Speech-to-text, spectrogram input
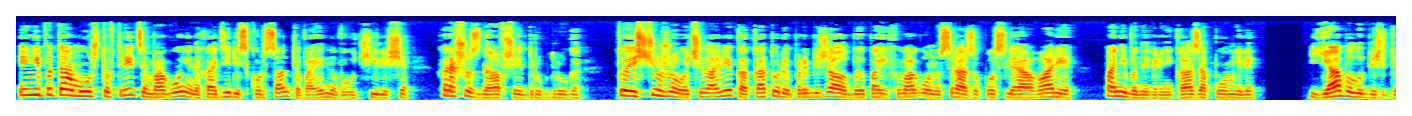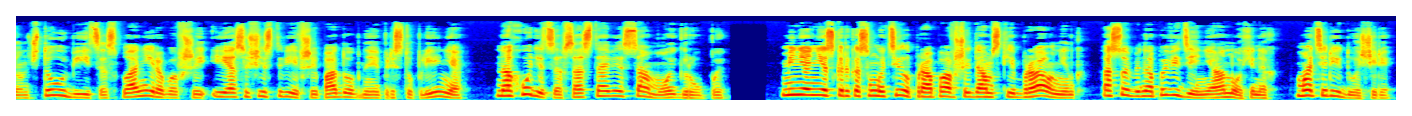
И не потому, что в третьем вагоне находились курсанты военного училища, хорошо знавшие друг друга. То есть чужого человека, который пробежал бы по их вагону сразу после аварии, они бы наверняка запомнили. Я был убежден, что убийца, спланировавший и осуществивший подобные преступления, находится в составе самой группы. Меня несколько смутил пропавший дамский браунинг, особенно поведение Анохиных, матери и дочери.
